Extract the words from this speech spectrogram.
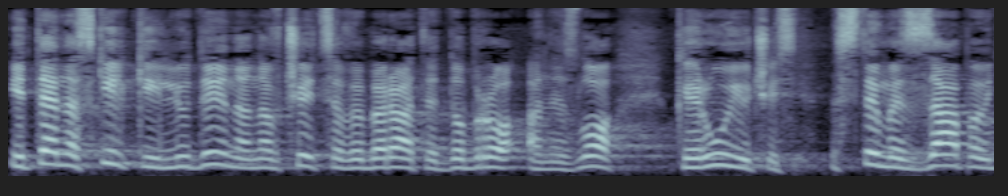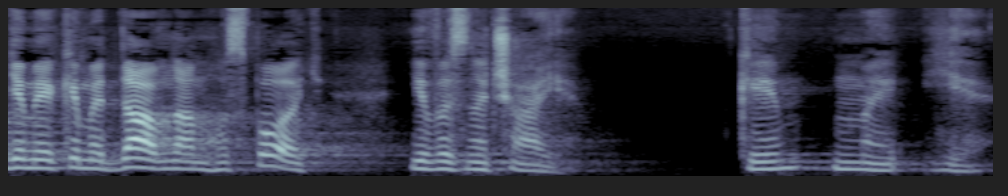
І те, наскільки людина навчиться вибирати добро, а не зло, керуючись з тими заповідями, якими дав нам Господь, і визначає, ким ми є.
